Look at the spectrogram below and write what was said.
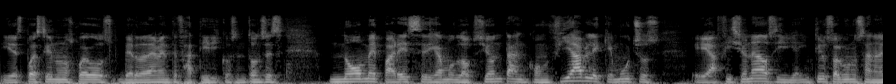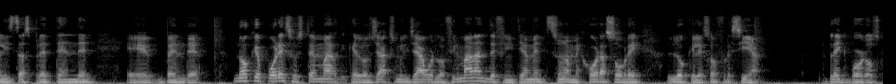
y después tiene unos juegos verdaderamente fatídicos. Entonces, no me parece, digamos, la opción tan confiable que muchos eh, aficionados e incluso algunos analistas pretenden eh, vender. No que por eso esté mal que los Jacksonville Jaguars lo firmaran, definitivamente es una mejora sobre lo que les ofrecía Blake Bortles.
